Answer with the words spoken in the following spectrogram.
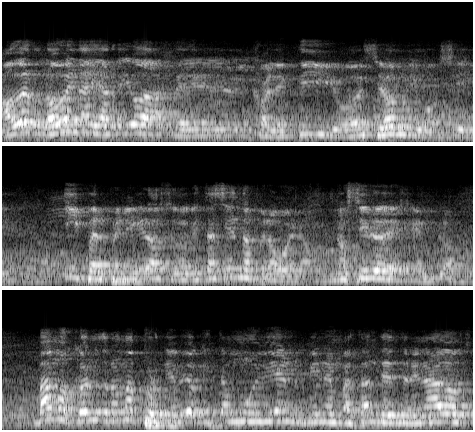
A ver, ¿lo ven ahí arriba del colectivo, ese ómnibus? Sí. Hiper peligroso lo que está haciendo, pero bueno, nos sirve de ejemplo. Vamos con otro más porque veo que están muy bien, vienen bastante entrenados.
